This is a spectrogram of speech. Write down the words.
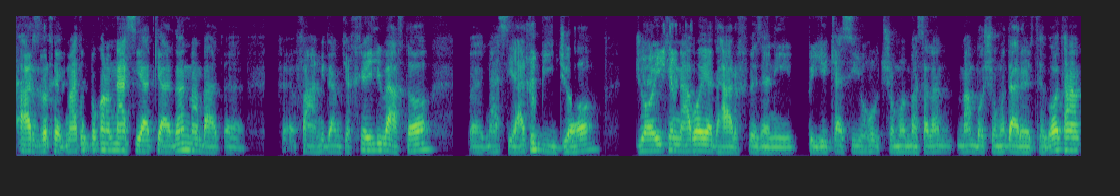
عرض به خدمتت بکنم نصیحت کردن من بعد فهمیدم که خیلی وقتا نصیحت بیجا جایی که نباید حرف بزنی به یه کسی شما مثلا من با شما در ارتباطم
